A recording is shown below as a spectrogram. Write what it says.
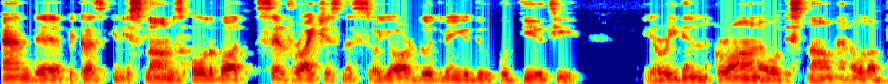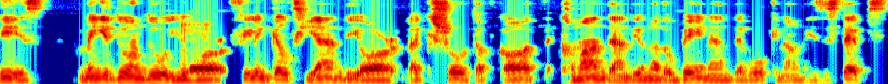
And uh, because in Islam is all about self-righteousness. So you are good when you do good duty. You're reading Quran, all Islam and all of these when you don't do, you mm-hmm. are feeling guilty and you are like short of God command and you're not obeying and walking on his steps.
